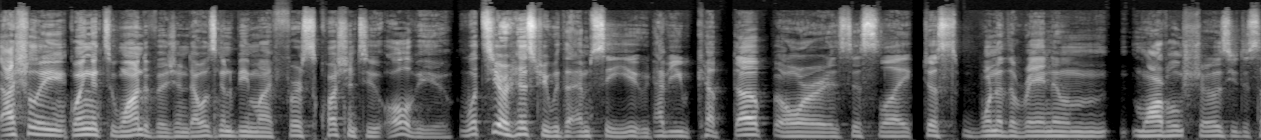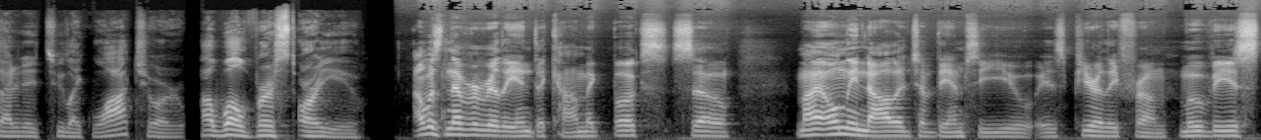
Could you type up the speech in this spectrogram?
Actually, going into WandaVision, that was going to be my first question to all of you. What's your history with the MCU? Have you kept up, or is this like just one of the random Marvel shows you decided to like watch, or how well versed are you? I was never really into comic books, so my only knowledge of the MCU is purely from movies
